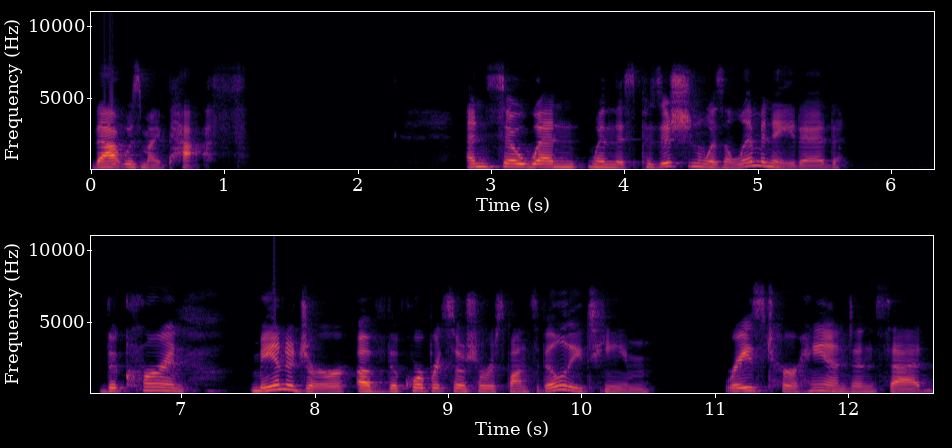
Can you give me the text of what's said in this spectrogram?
that was my path. And so when when this position was eliminated, the current manager of the corporate social responsibility team raised her hand and said,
